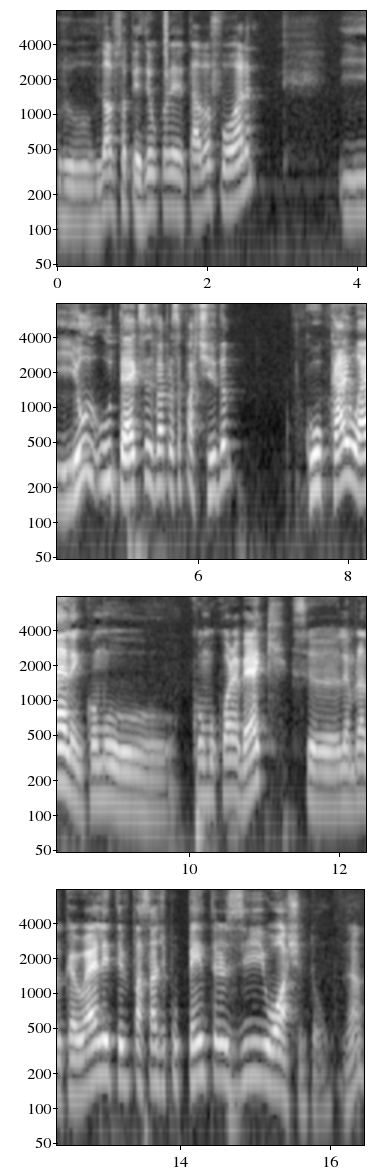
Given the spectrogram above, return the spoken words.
O Dolphins só perdeu quando ele estava fora. E o, o Texas vai para essa partida com o Kyle Allen como, como quarterback. Se lembrar do Kyle Allen, teve passagem por Panthers e Washington, né?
